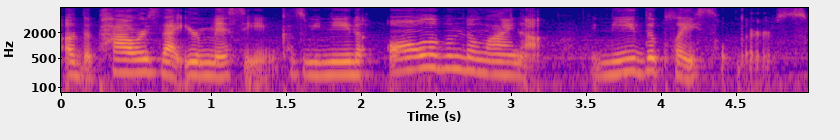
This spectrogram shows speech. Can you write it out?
of the powers that you're missing because we need all of them to line up. We need the placeholders.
